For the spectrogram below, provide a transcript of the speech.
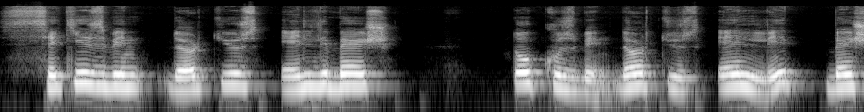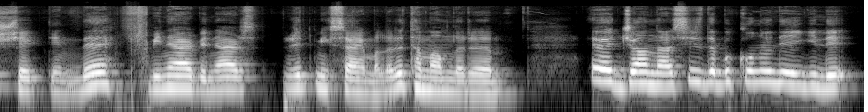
8455, 9455 şeklinde biner biner ritmik saymaları tamamlarım. Evet canlar siz de bu konuyla ilgili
